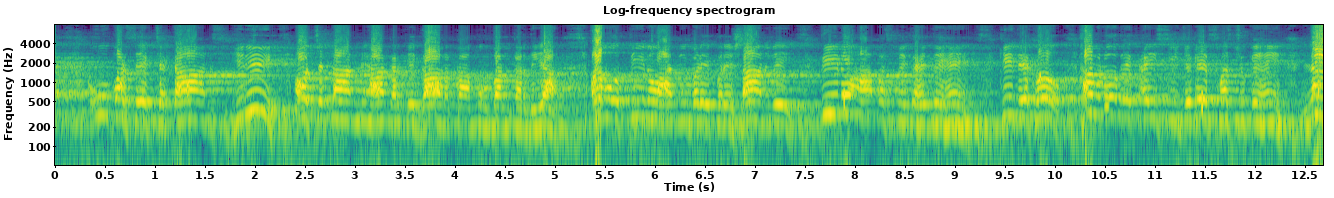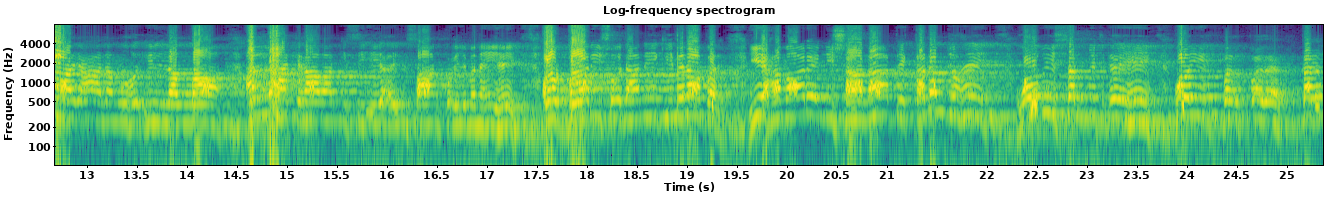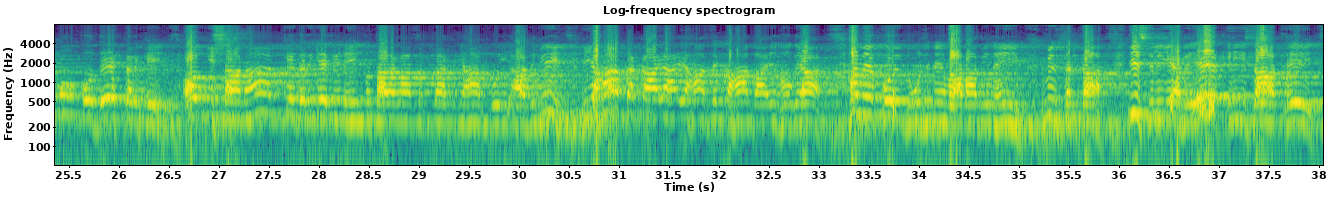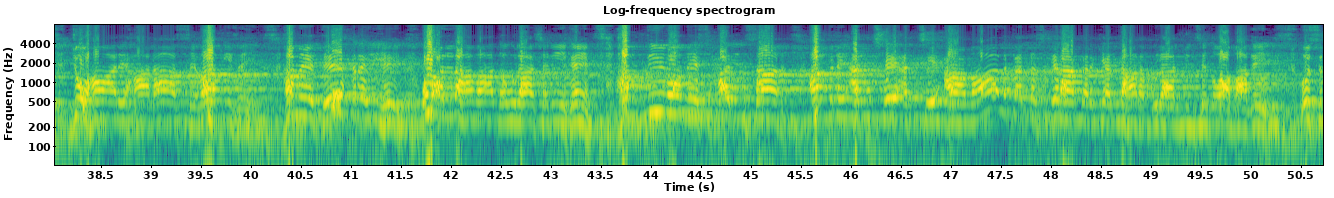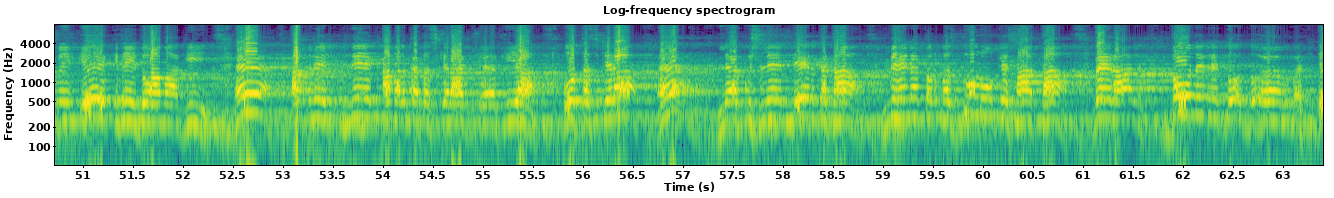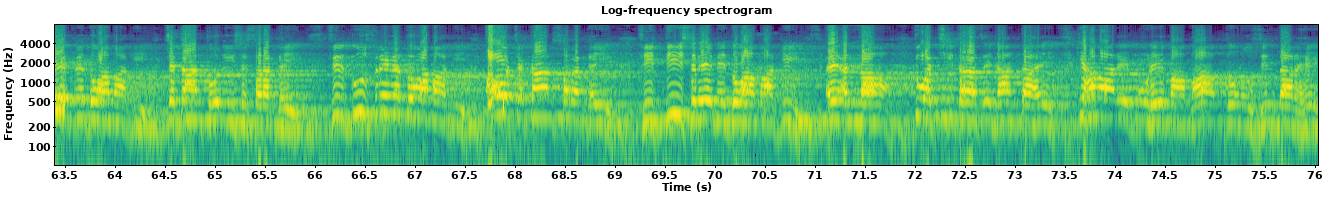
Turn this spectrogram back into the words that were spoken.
اوپر سے ایک چٹان گری اور چٹان نے آ کر کے غار کا منہ بند کر دیا۔ اب وہ تینوں آدمی بڑے پریشان ہوئے۔ تینوں آپس میں کہتے ہیں کہ دیکھو، ہم لوگ ایک ایسی جگہ پھنس چکے ہیں۔ لا الا اللہ۔ اللہ کے علاوہ کسی انسان کو علم نہیں ہے۔ اور بارش ہو جانے کی بنا پر یہ ہمارے نشانات قدم جو ہیں، وہ بھی سب مٹ گئے ہیں۔ کوئی قدموں کو دیکھ کر کے اور نشانات کے ذریعے بھی نہیں پتا لگا سکتا کہ یہاں کوئی آدمی بھی یہاں تک آیا، یہاں سے کہاں غائب ہو گیا؟ ہمیں کوئی ڈھونڈنے والا بھی نہیں مل سکتا۔ اس لیے اب ایک ہی ذات ہے جو ہمارے حالات سے واقف ہے ہمیں دیکھ رہی ہے وہ اللہ واد شریف ہیں۔ ہم تینوں میں ہر انسان اپنے اچھے اچھے اعمال کا تذکرہ کر کے اللہ رب العالمین سے دعا مانگے۔ اس میں ایک نے دعا مانگی اپنے نیک عمل کا تذکرہ کیا۔ وہ تذکرہ تذکرہ ہے؟ کچھ لین دین کا تھا، محنت اور مزدوروں کے ساتھ تھا۔ بہرحال دو نے دو دو ایک نے دعا مانگی، چٹان تھوڑی سے سڑک گئی۔ پھر دوسرے نے دعا مانگی، اور چٹان سڑک گئی۔ پھر تیسرے نے دعا مانگی، اے اللہ، تو اچھی طرح سے جانتا ہے کہ ہمارے بوڑھے ماں باپ دونوں زندہ رہے،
